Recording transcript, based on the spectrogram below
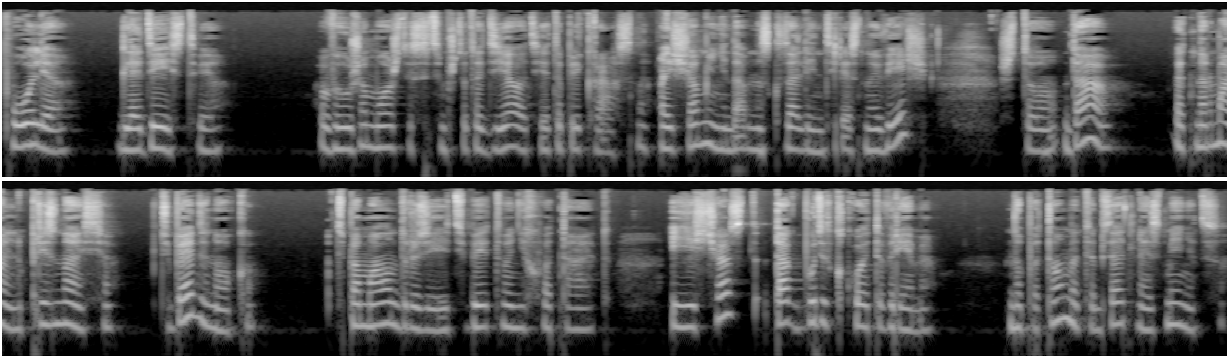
поле для действия. Вы уже можете с этим что-то делать, и это прекрасно. А еще мне недавно сказали интересную вещь, что да, это нормально, признайся, тебе одиноко, у тебя мало друзей, тебе этого не хватает. И сейчас так будет какое-то время. Но потом это обязательно изменится.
